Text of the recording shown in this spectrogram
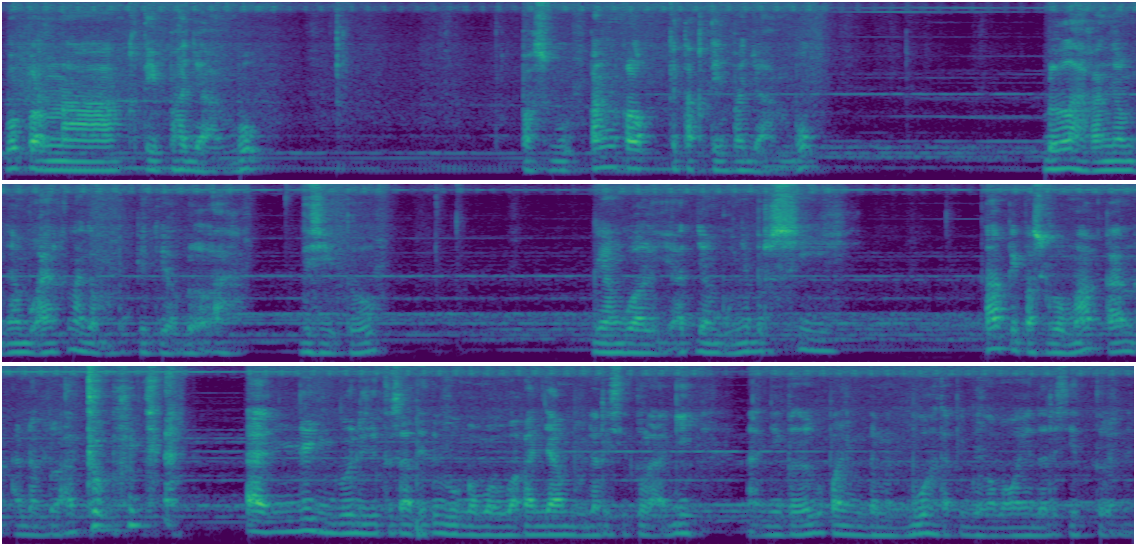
gue pernah ketimpa jambu. Pas gue kan kalau kita ketimpa jambu belah kan jambu air kan agak empuk gitu ya belah di situ yang gue lihat jambunya bersih. Tapi pas gue makan ada belatung anjing gue di situ saat itu gue nggak mau makan jambu dari situ lagi. Anjing padahal gue paling demen buah tapi gue nggak mau yang dari situ ini.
